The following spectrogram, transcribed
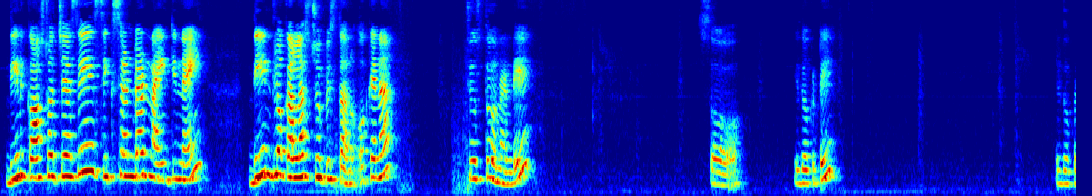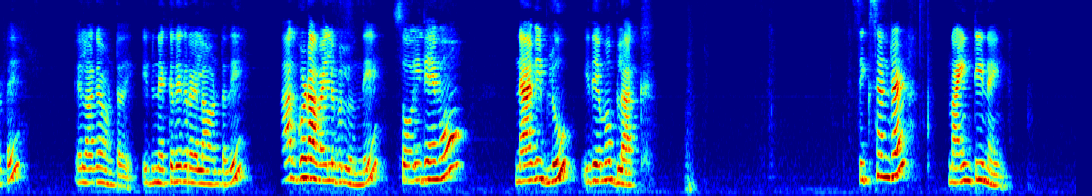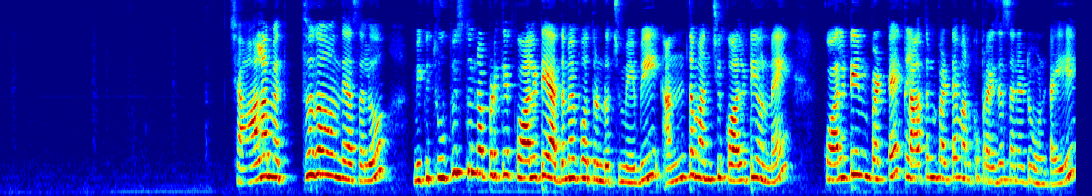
దీని కాస్ట్ వచ్చేసి సిక్స్ హండ్రెడ్ నైంటీ నైన్ దీంట్లో కలర్స్ చూపిస్తాను. ఓకేనా? చూస్తూ ఉండండి. సో ఇదొకటి. ఇదొకటి. ఇలాగే ఉంటుంది. ఇది నెక్ దగ్గర ఎలా ఉంటుంది? బ్లాక్ కూడా అవైలబుల్ ఉంది. సో ఇదేమో నావీ బ్లూ ఇదేమో black. Six hundred ninety nine. చాలా మెత్తగా ఉంది అసలు. మీకు చూపిస్తున్నప్పటికే క్వాలిటీ అర్థమైపోతుండొచ్చు మేబీ. అంత మంచి క్వాలిటీ ఉన్నాయి. క్వాలిటీని బట్టే క్లాత్ని బట్టే మనకు ప్రైజెస్ అనేవి ఉంటాయి.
